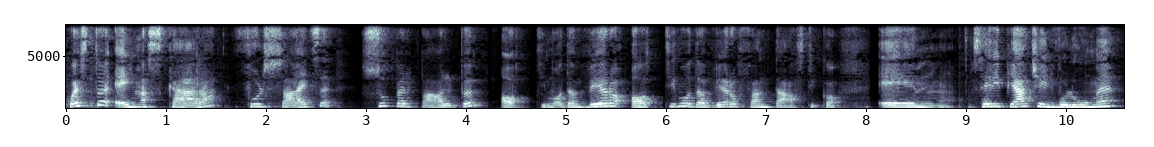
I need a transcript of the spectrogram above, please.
questo è il mascara full size super pulp ottimo davvero ottimo davvero fantastico. E ehm, se vi piace il volume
